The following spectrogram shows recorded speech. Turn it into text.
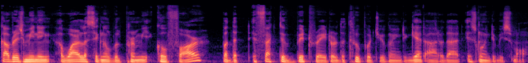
Coverage meaning a wireless signal will permeate, go far, but the effective bit rate or the throughput you're going to get out of that is going to be small.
